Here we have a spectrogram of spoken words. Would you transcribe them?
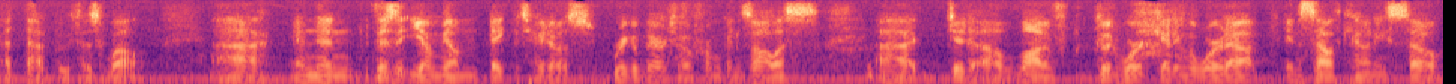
at that booth as well. Uh, and then visit Yum Yum Baked Potatoes. Rigoberto from Gonzales uh, did a lot of good work getting the word out in South County, so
